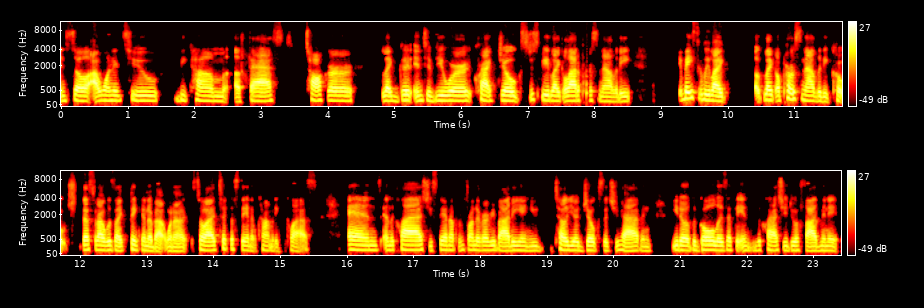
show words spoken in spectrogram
And so I wanted to become a fast talker, like good interviewer, crack jokes, just be like a lot of personality. Basically like like a personality coach. That's what I was like thinking about when I so I took a stand-up comedy class and in the class you stand up in front of everybody and you tell your jokes that you have and you know the goal is at the end of the class you do a five minute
